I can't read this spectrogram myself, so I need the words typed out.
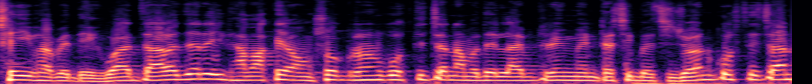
সেইভাবে দেখব। আর যারা যারা এই ধামাকায় অংশগ্রহণ করতে চান, আমাদের লাইভ ট্রেনিং মেন্টারশিপ ব্যাচে জয়েন করতে চান,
